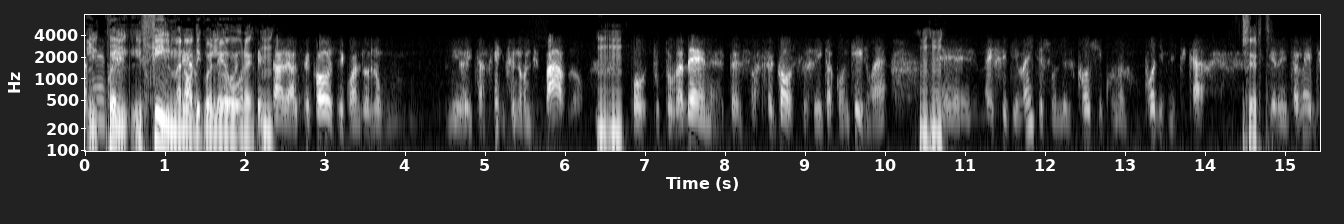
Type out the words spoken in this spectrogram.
il, quel, il film no, di quelle ore. Pensare mm. altre cose quando non, direttamente non ne parlo, mm-hmm. oh, tutto va bene, penso altre cose, la vita continua, eh? mm-hmm. eh, ma effettivamente sono delle cose che uno non può dimenticare. Certo. Direttamente.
